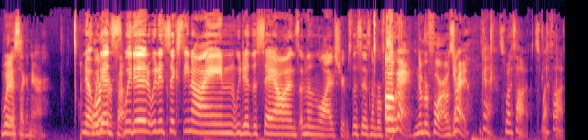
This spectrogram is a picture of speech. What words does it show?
Wait a second here. no, Fourth we or did fifth? we did we did 69. We did the seance, and then the live stream. So this is number four. Okay, number four. I was right. Okay, that's what I thought. That's what I thought.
